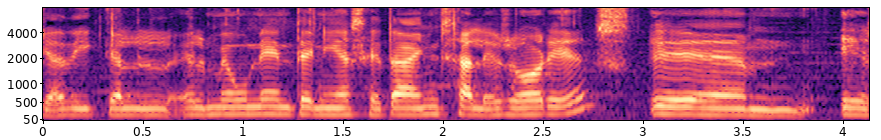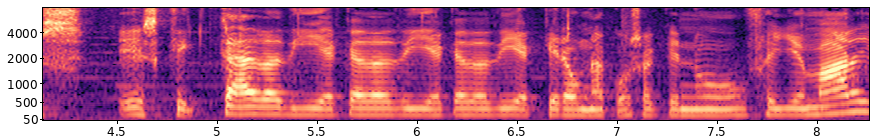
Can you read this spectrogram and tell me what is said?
ja dic, el, el meu nen tenia 7 anys aleshores, eh, és, és que cada dia, cada dia, cada dia, que era una cosa que no feia mal,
